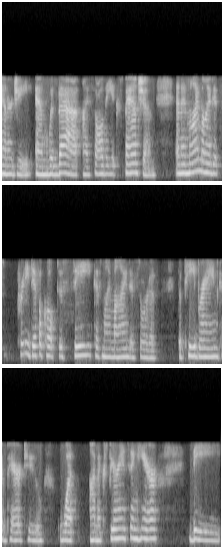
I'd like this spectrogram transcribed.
energy. And with that, I saw the expansion. And in my mind, it's pretty difficult to see because my mind is sort of the pea brain compared to what I'm experiencing here. The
